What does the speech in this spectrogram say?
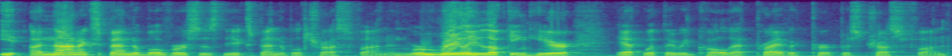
a non-expendable versus the expendable trust fund. And we're really looking here at what they would call that private purpose trust fund,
